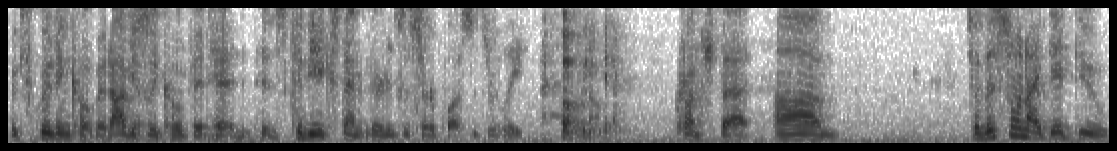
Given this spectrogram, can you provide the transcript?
Excluding COVID. Obviously, yep. COVID hit is to the extent there is a surplus, it's really oh, you know, yeah. crunched that. Um, so this one I did do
